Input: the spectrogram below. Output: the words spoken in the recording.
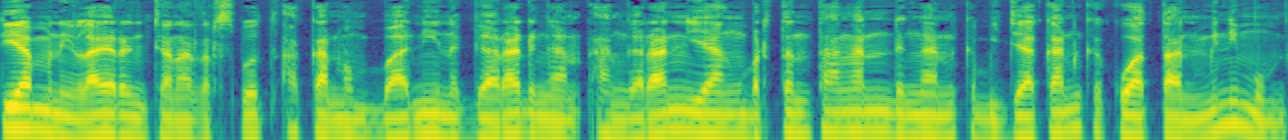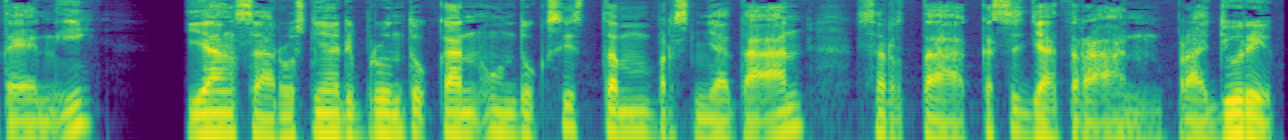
Dia menilai rencana tersebut akan membebani negara dengan anggaran yang bertentangan dengan kebijakan kekuatan minimum TNI yang seharusnya diperuntukkan untuk sistem persenjataan serta kesejahteraan prajurit.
